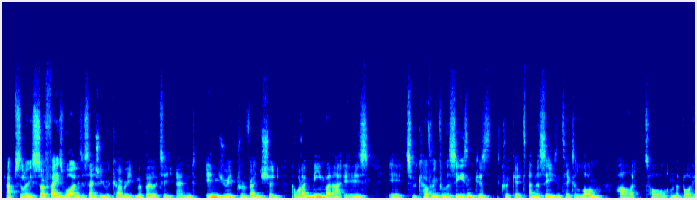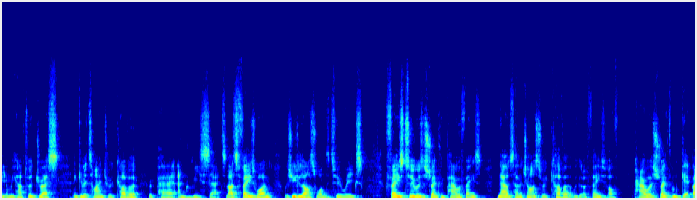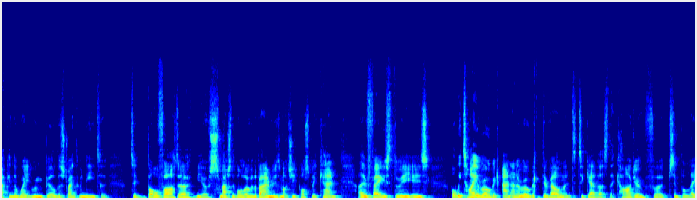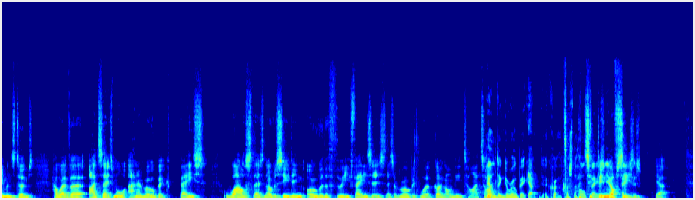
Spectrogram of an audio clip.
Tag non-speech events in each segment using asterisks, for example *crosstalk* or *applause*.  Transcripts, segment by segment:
Absolutely. So, phase one is essentially recovery, mobility, and injury prevention. And what I mean by that is it's recovering from the season because cricket and the season takes a long, hard toll on the body, and we have to address and give it time to recover, repair, and reset. So, that's phase one, which usually lasts one to two weeks. Phase two is a strength and power phase. Now it's had a chance to recover. We've got a phase of power, strength, and get back in the weight room, build the strength we need to to bowl faster, you know, smash the ball over the boundaries as much as you possibly can. And then phase three is well, we tie aerobic and anaerobic development together. That's the cardio for simple layman's terms. However, I'd say it's more anaerobic base, whilst there's an overseeding over the three phases. There's aerobic work going on the entire time. Building aerobic yep. across the *laughs* whole phase. In the off season. Yeah.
